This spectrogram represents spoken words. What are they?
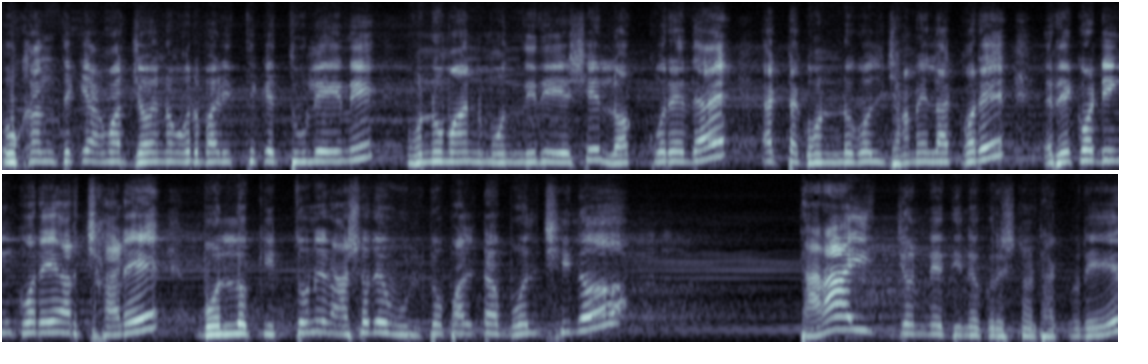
ওখান থেকে আমার জয়নগর বাড়ির থেকে তুলে এনে হনুমান মন্দিরে এসে লক করে দেয়, একটা গণ্ডগোল ঝামেলা করে রেকর্ডিং করে আর ছাড়ে। বলল, কীর্তনের আসরে উল্টো পাল্টা বলছিল তারাই জন্যে দীনকৃষ্ণ ঠাকুরের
